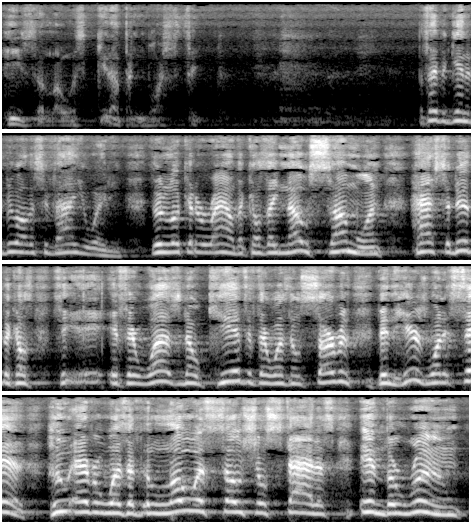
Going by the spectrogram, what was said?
He's the lowest. Get up and wash the feet. But they begin to do all this evaluating. They're looking around because they know someone has to do it. Because see, if there was no kids, if there was no servant, then here's what it said. Whoever was of the lowest social status in the room,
